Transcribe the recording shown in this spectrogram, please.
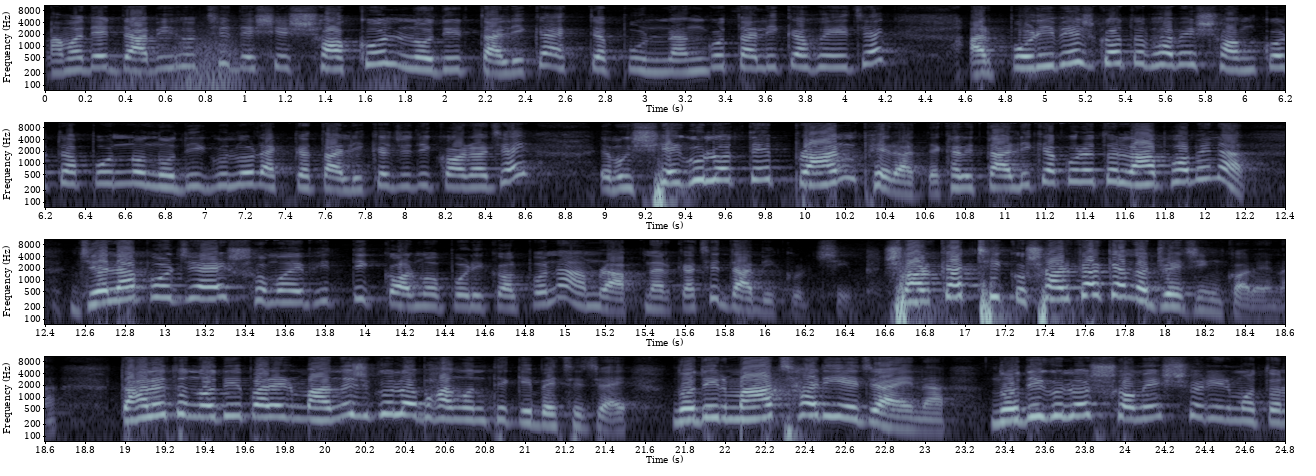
আমাদের দাবি হচ্ছে দেশের সকল নদীর তালিকা একটা পূর্ণাঙ্গ তালিকা হয়ে যাক, আর পরিবেশগতভাবে সংকটাপন্ন নদীগুলোর একটা তালিকা যদি করা যায় এবং সেগুলোতে প্রাণ ফেরাতে, খালি তালিকা করে তো লাভ হবে না, জেলা পর্যায়ে সময়ভিত্তিক কর্মপরিকল্পনা আমরা আপনার কাছে দাবি করছি। সরকার ঠিক, সরকার কেন ড্রেজিং করে না? তাহলে তো নদী পাড়ের মানুষগুলো ভাঙন থেকে বেঁচে যায়, নদীর মাছ হারিয়ে যায় না, নদীগুলোর সোমেশ্বরীর মতন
